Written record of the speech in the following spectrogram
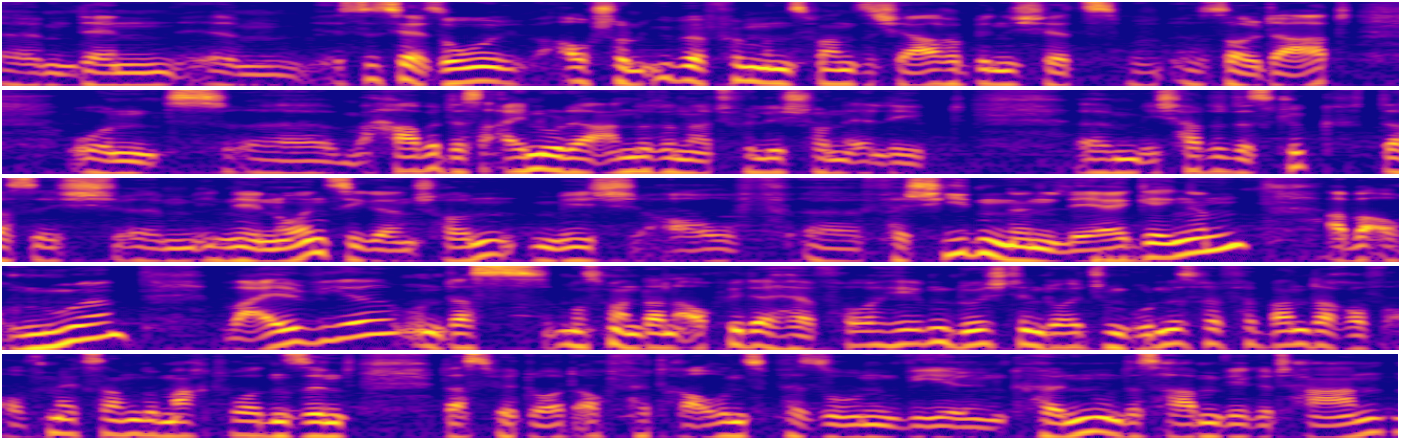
Ähm, denn ähm, es ist ja so, auch schon über 25 Jahre bin ich jetzt Soldat und äh, habe das ein oder andere natürlich schon erlebt. Ähm, ich hatte das Glück, dass ich ähm, in den 90ern schon mich auf äh, verschiedenen Lehrgängen, aber auch nur, weil wir, und das muss man dann auch wieder hervorheben, durch den Deutschen Bundeswehrverband darauf aufmerksam gemacht worden sind, dass wir dort auch Vertrauenspersonen wählen können. Und das haben wir getan.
